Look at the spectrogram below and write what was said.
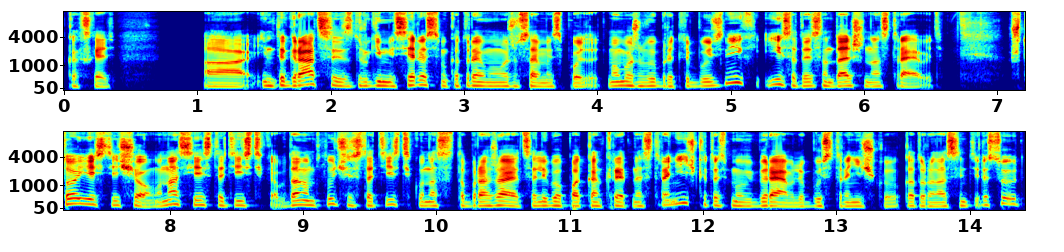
как сказать, а, интеграции с другими сервисами, которые мы можем сами использовать. Мы можем выбрать любую из них и, соответственно, дальше настраивать. Что есть еще? У нас есть статистика. В данном случае статистика у нас отображается либо по конкретной страничке, то есть мы выбираем любую страничку, которая нас интересует,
